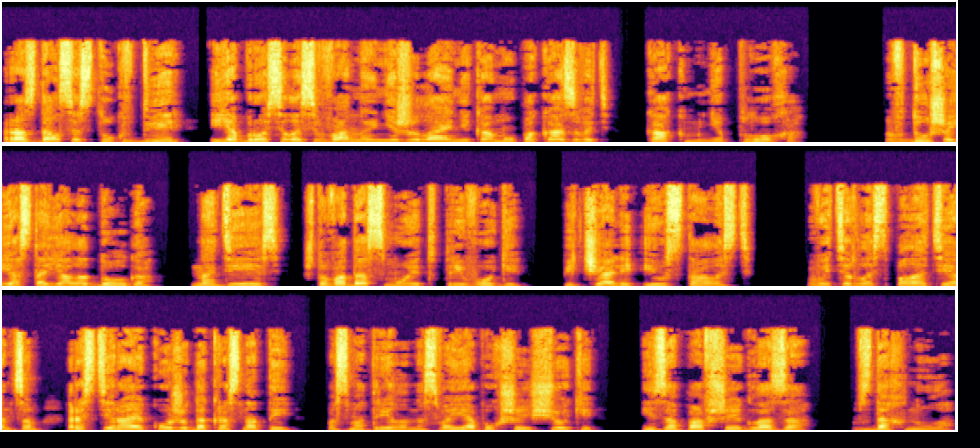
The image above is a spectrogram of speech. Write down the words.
Раздался стук в дверь, и я бросилась в ванную, не желая никому показывать, как мне плохо. В душе я стояла долго, надеясь, что вода смоет тревоги, печали и усталость. Вытерлась полотенцем, растирая кожу до красноты, посмотрела на свои опухшие щеки и запавшие глаза, вздохнула.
